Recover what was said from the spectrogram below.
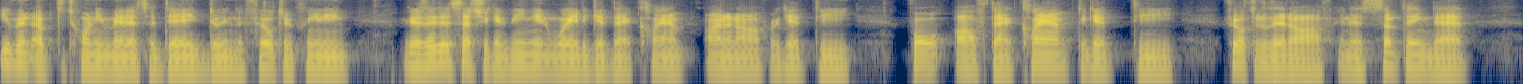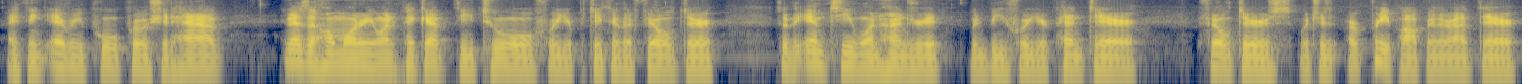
even up to 20 minutes a day doing the filter cleaning because it is such a convenient way to get that clamp on and off or get the bolt off that clamp to get the filter lid off. And it's something that I think every pool pro should have. And as a homeowner, you want to pick up the tool for your particular filter. So the MT100 would be for your Pentair filters, which is, are pretty popular out there.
